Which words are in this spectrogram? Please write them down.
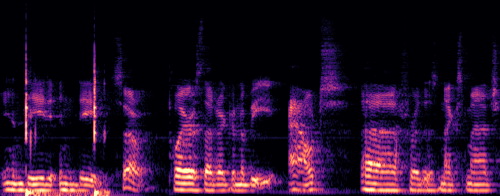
Indeed, indeed. So, players that are going to be out uh, for this next match.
